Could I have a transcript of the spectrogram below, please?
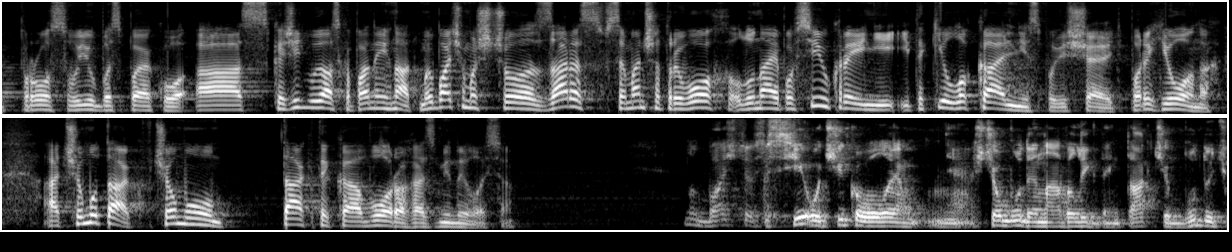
про свою безпеку. А скажіть, будь ласка, пане Ігнат, ми бачимо, що зараз все менше тривог лунає по всій Україні, і такі локальні сповіщають по регіонах. А чому так? В чому тактика ворога змінилася? Ну, бачите, всі очікували, е, що буде на Великдень, так? Чи будуть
